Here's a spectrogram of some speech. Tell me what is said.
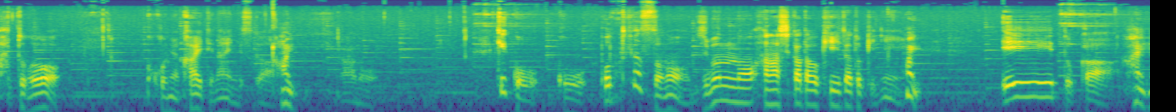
あとここには書いてないんですが、はい。あの結構こうポッドキャストの自分の話し方を聞いた時に「はいえー」とかはい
